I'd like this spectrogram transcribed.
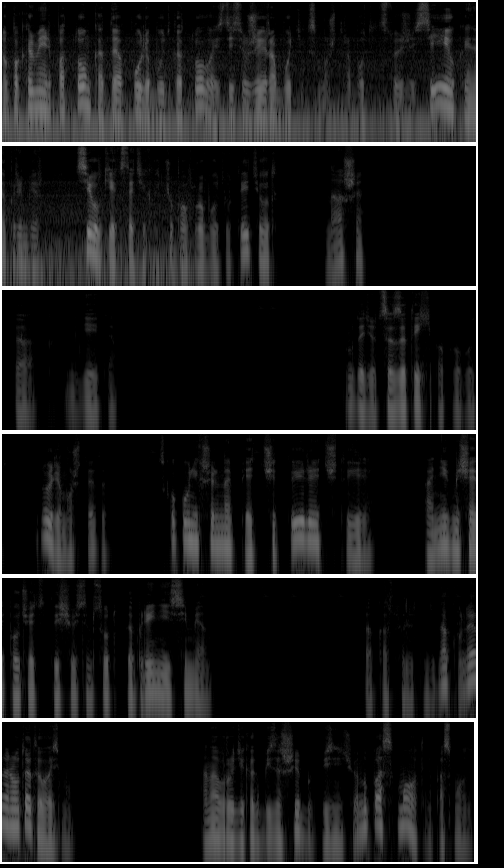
Но, по крайней мере, потом, когда поле будет готово, здесь уже и работник сможет работать с той же сеялкой, например. Сеялки я, кстати, хочу попробовать вот эти вот, наши. Так, где это? Вот эти вот CZT попробовать. Ну или может этот. Сколько у них ширина? 5, 4, 4. Они вмещают, получается, 1800 удобрений и семян. Так, абсолютно одинаково. Ну, наверное, вот это возьму. Она вроде как без ошибок, без ничего. Ну, посмотрим, посмотрим.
